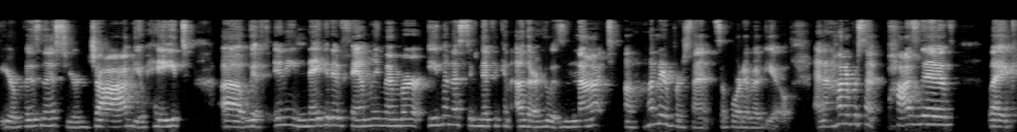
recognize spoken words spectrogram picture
your business, your job, you hate, uh, with any negative family member, even a significant other who is not 100% supportive of you and 100% positive, like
